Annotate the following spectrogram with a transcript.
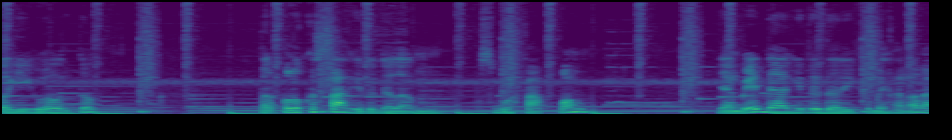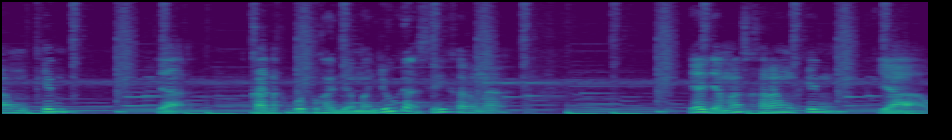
bagi gue untuk berkeluh kesah gitu dalam sebuah platform yang beda gitu dari kebanyakan orang. Mungkin ya karena kebutuhan zaman juga sih karena ya zaman sekarang mungkin ya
